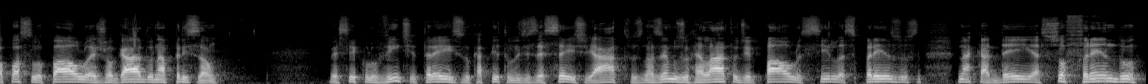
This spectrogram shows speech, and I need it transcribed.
apóstolo Paulo é jogado na prisão. Versículo 23 do capítulo 16 de Atos, nós vemos o relato de Paulo e Silas presos na cadeia, sofrendo.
